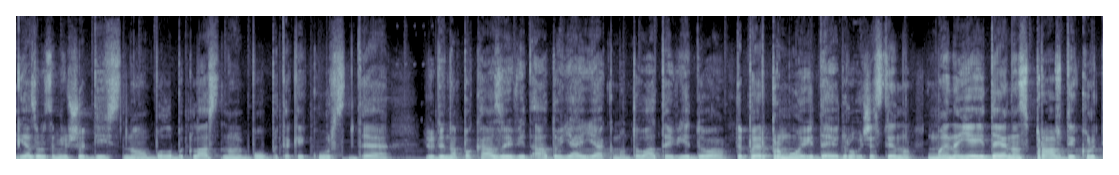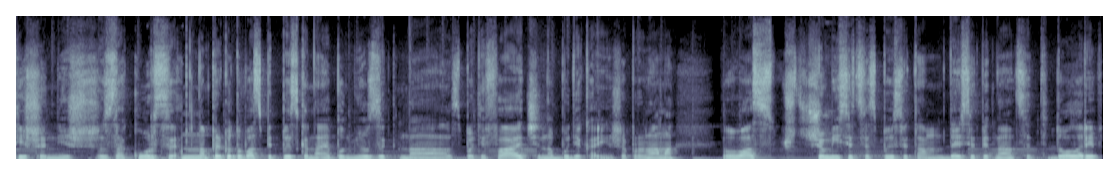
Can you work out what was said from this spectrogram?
я зрозумів, що дійсно було би класно, був би такий курс, де людина показує від А до Я, як монтувати відео. Тепер про мою ідею, другу частину. У мене є ідея насправді крутіша, ніж за курси. Наприклад, у вас підписка на Apple Music, на Spotify чи на будь-яка інша програма. У вас щомісяця списують там 10-15 доларів.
